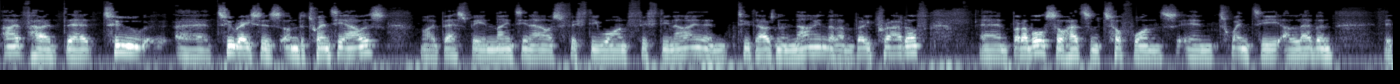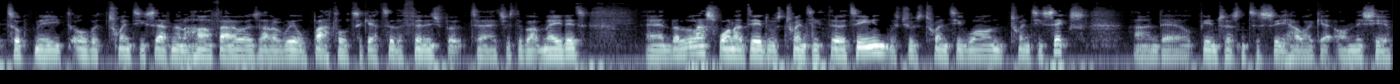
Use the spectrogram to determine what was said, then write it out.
I've had uh, two uh, two races under 20 hours my best being 19 hours 51 59 in 2009 that I'm very proud of. Um, but I've also had some tough ones. In 2011 it took me over 27 and a half hours I had a real battle to get to the finish but uh, just about made it. And the last one I did was 2013 which was 21 26 and uh, it'll be interesting to see how I get on this year.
